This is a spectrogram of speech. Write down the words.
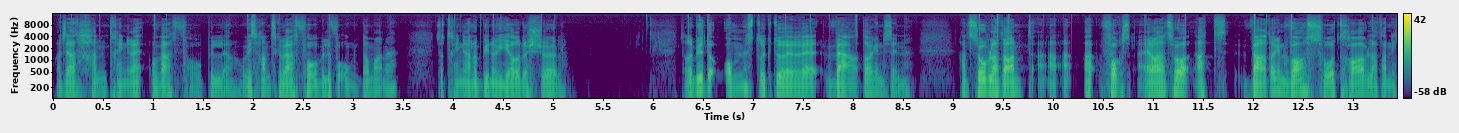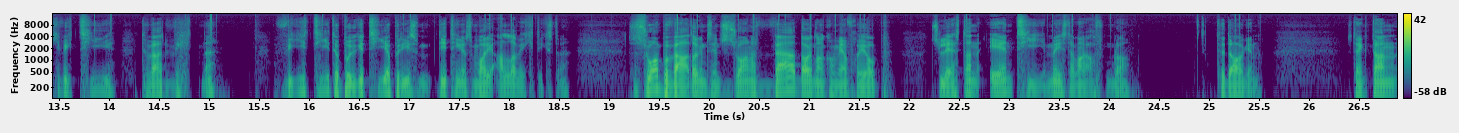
han ser at han trenger å være et forbilde. Og Hvis han skal være et forbilde for ungdommene, så trenger han å begynne å gjøre det sjøl. Så han har begynt å omstrukturere hverdagen sin. Han så, blant annet, han så at hverdagen var så travel at han ikke fikk tid til å være et vitne. Fikk tid til å bruke tida på de, som, de tingene som var de aller viktigste. Så så han på hverdagen sin, så så han at hver dag når han kom hjem fra jobb, så leste han én time i Stavanger Aftenblad til dagen. Så tenkte han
